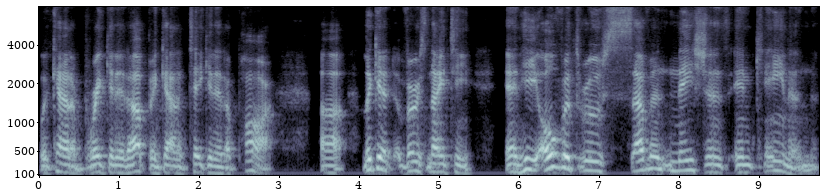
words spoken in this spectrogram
we're kind of breaking it up and kind of taking it apart. Uh, look at verse 19. And he overthrew seven nations in Canaan,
